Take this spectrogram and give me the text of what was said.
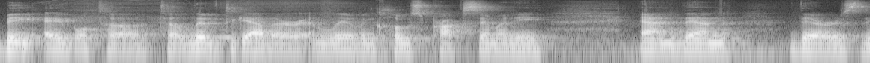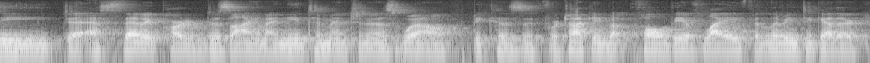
being able to, to live together and live in close proximity. And then there's the, the, aesthetic part of design I need to mention as well, because if we're talking about quality of life and living together,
